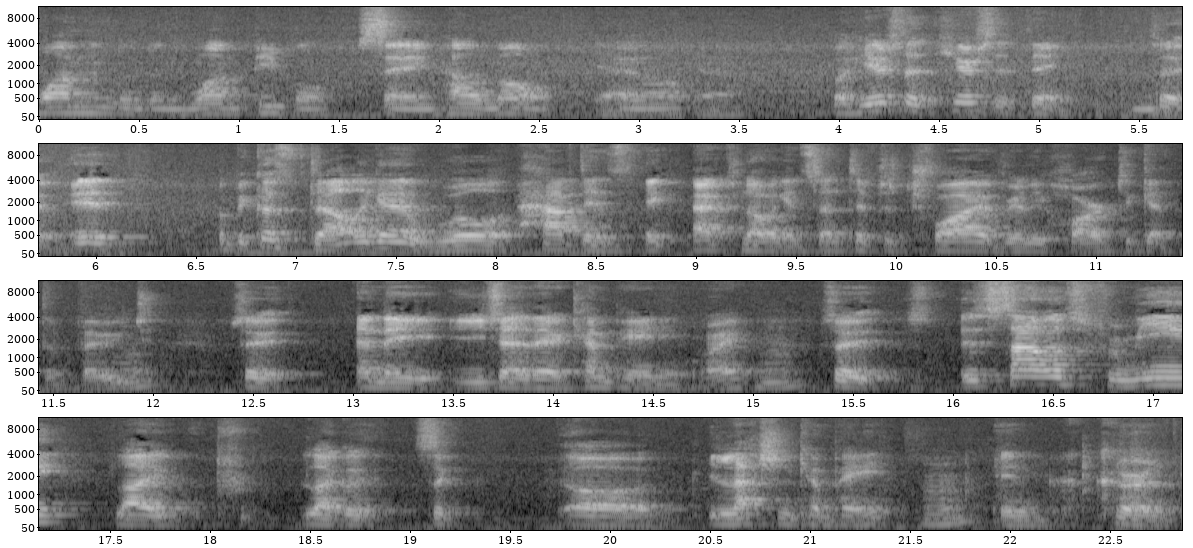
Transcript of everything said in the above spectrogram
101 people saying hell no, Yeah. you know. Yeah. But here's the here's the thing. So it because delegate will have this e- economic incentive to try really hard to get the vote. So and they you said they're campaigning, right? So it, it sounds for me like pr- like a it's a uh, election campaign Mhm. in current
